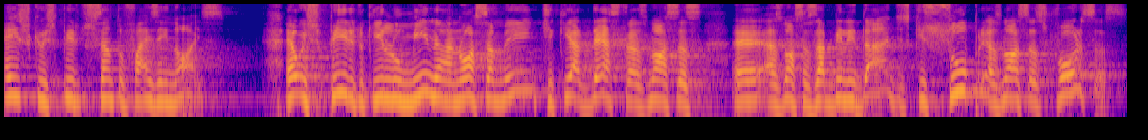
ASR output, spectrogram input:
É isso que o Espírito Santo faz em nós. É o Espírito que ilumina a nossa mente, que adestra as nossas, é, as nossas habilidades, que supre as nossas forças.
